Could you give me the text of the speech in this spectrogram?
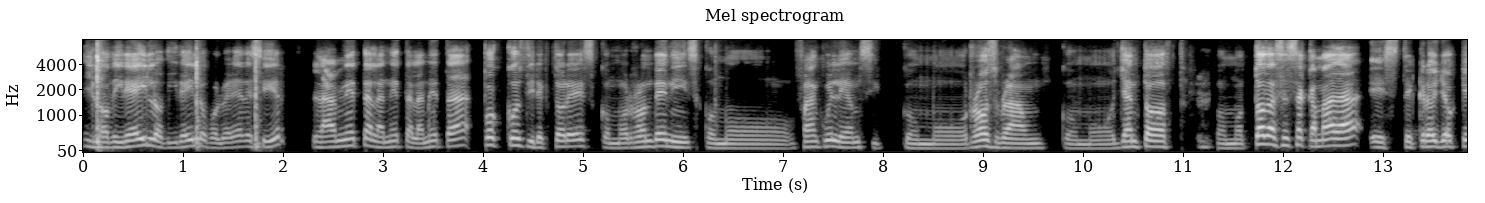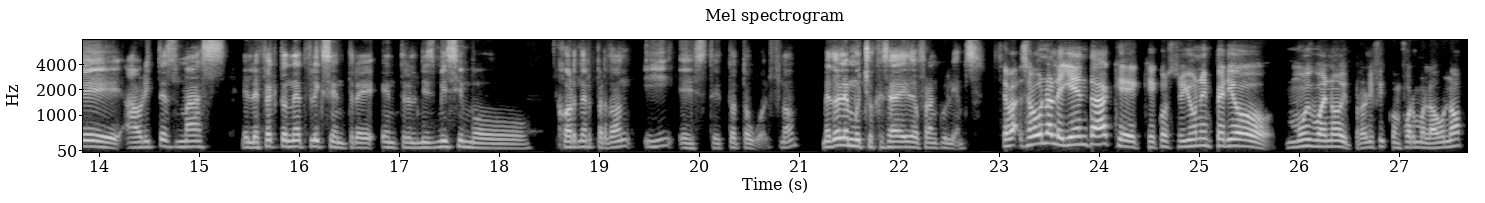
y lo diré y lo diré y lo volveré a decir. La neta, la neta, la neta, pocos directores como Ron Dennis, como Frank Williams y como Ross Brown, como Jan Todd, como toda esa camada, este, creo yo que ahorita es más el efecto Netflix entre, entre el mismísimo Horner, perdón, y este Toto Wolf, ¿no? Me duele mucho que se haya ido Frank Williams. Se va, una leyenda que, que construyó un imperio muy bueno y prolífico en Fórmula 1.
